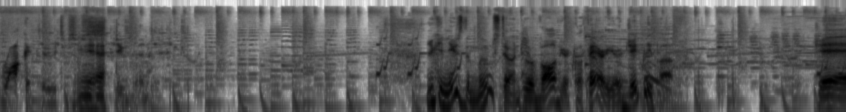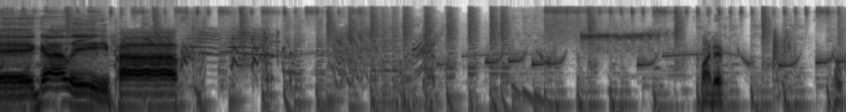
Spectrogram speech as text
rocket boots. They're so Yeah. stupid. You can use the Moonstone to evolve your Clefairy or Jigglypuff. Jigglypuff. Come on, Dave. Nope.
